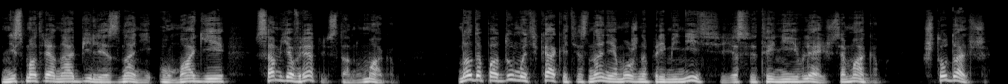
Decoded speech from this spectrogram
Несмотря на обилие знаний о магии, сам я вряд ли стану магом. Надо подумать, как эти знания можно применить, если ты не являешься магом. Что дальше?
